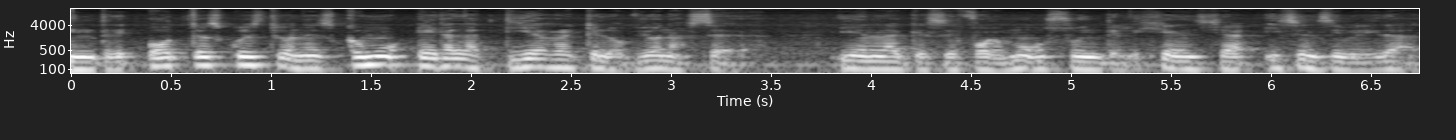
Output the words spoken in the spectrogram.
entre otras cuestiones, cómo era la tierra que lo vio nacer y en la que se formó su inteligencia y sensibilidad,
